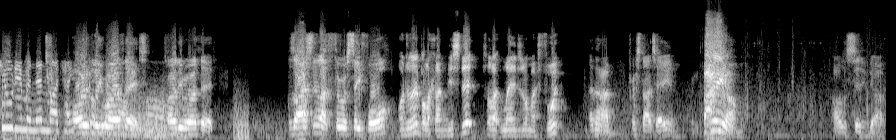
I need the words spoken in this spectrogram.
killed him and then my tank. Totally worth it. Oh. Totally worth it. Because I actually like threw a C4 onto it, but like I missed it, so I like landed on my foot, and then I pressed RT and BAM! I was a sitting duck.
